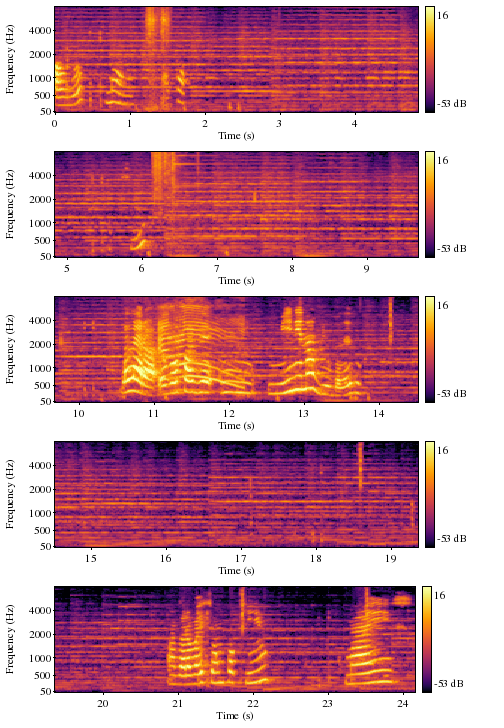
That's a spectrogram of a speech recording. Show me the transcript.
Pausou? Não, né? Ah, tá. Aqui. Galera, ó, eu vou fazer um mini navio, beleza? Agora vai ser um pouquinho mais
